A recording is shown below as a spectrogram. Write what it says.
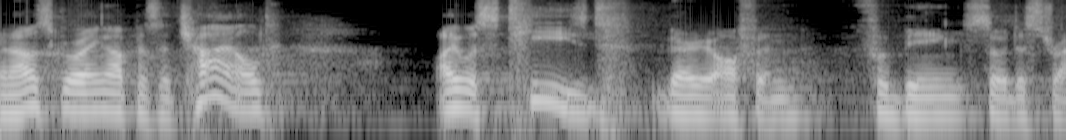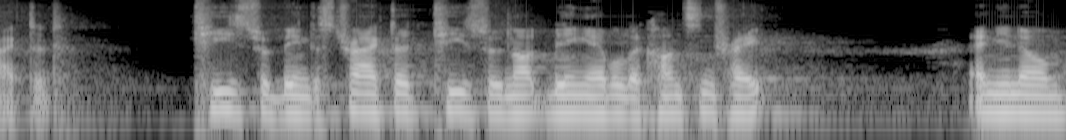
When I was growing up as a child, I was teased very often for being so distracted. Teased for being distracted, teased for not being able to concentrate. And you know,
